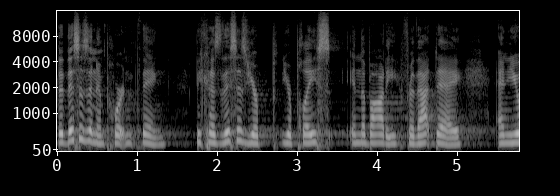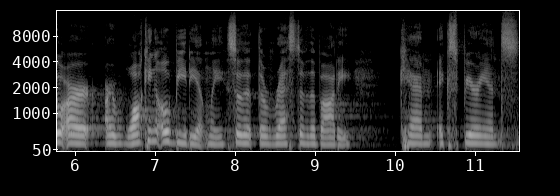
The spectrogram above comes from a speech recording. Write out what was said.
that this is an important thing because this is your, your place in the body for that day, and you are, are walking obediently so that the rest of the body can experience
